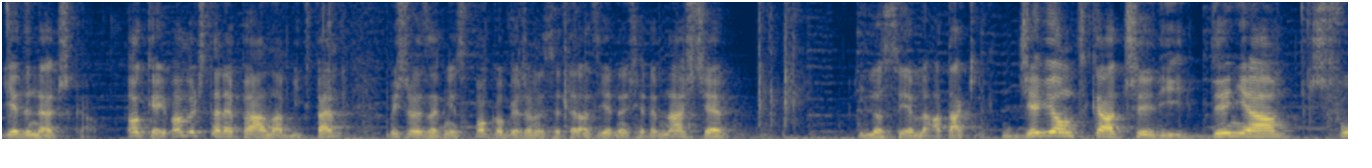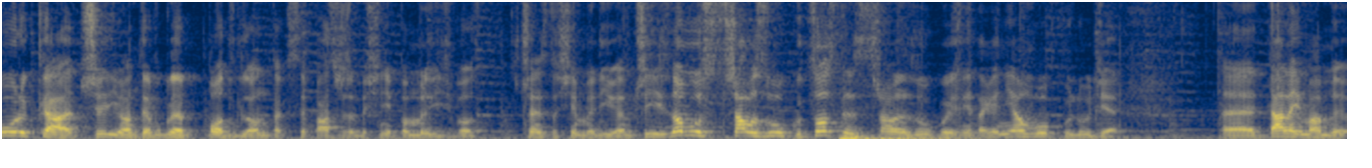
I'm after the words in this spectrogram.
jedyneczka. Ok, mamy 4 PA na bitwę, myślę, że jest całkiem spoko, bierzemy sobie teraz 1,17 i losujemy ataki. Dziewiątka, czyli dynia, czwórka, czyli mam tutaj w ogóle podgląd, tak sobie patrzę, żeby się nie pomylić, bo często się myliłem, czyli znowu strzał z łuku, co z tym strzałem z łuku jest nie tak, ja nie mam łuku, ludzie. E, dalej mamy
